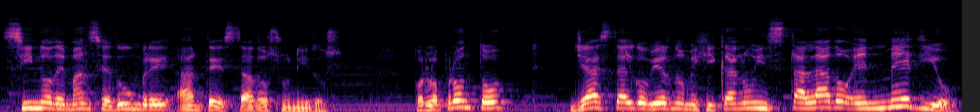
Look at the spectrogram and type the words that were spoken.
sino de mansedumbre ante Estados Unidos. Por lo pronto, ya está el gobierno mexicano instalado en medio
